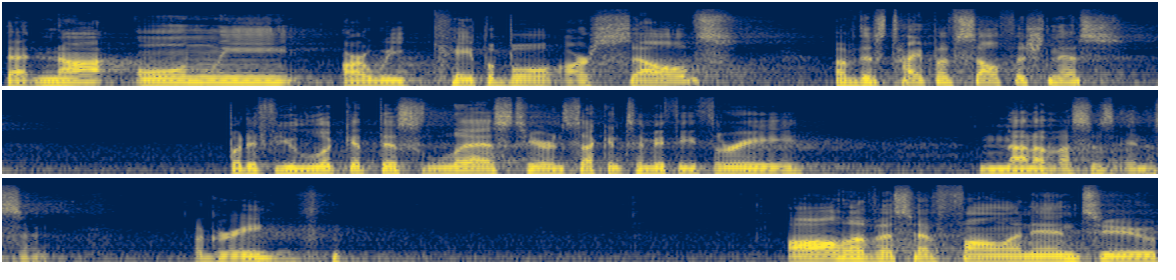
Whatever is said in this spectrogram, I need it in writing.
that not only are we capable ourselves of this type of selfishness, but if you look at this list here in 2 Timothy 3, none of us is innocent. Agree? All of us have fallen into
